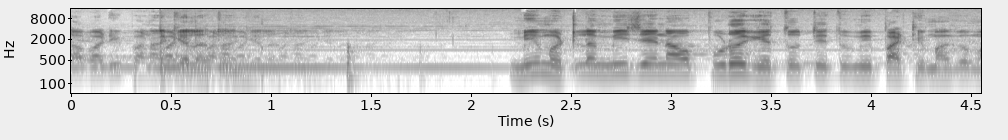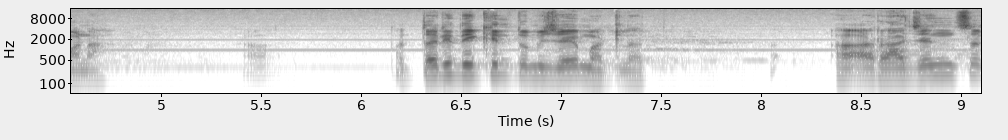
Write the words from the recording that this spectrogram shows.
लबाडीपणा केला तुम्ही. मी म्हटलं मी जे नाव पुढं घेतो ते तुम्ही पाठीमागं म्हणा. तरी देखील तुम्ही जय म्हटलात. हा, राजांचं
